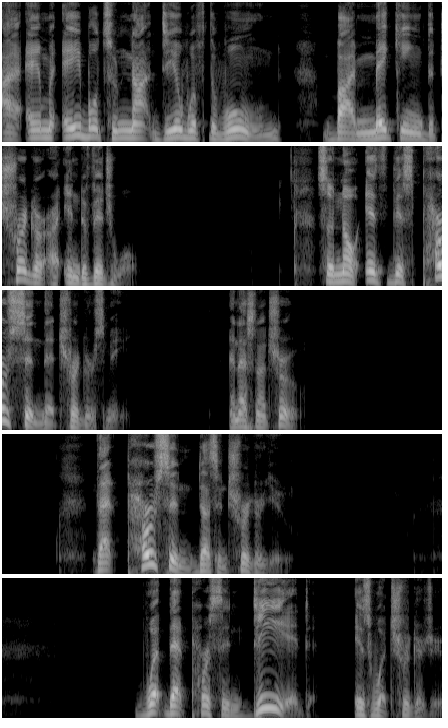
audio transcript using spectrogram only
I am able to not deal with the wound by making the trigger an individual. So, no, it's this person that triggers me. And that's not true. That person doesn't trigger you. What that person did is what triggers you.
